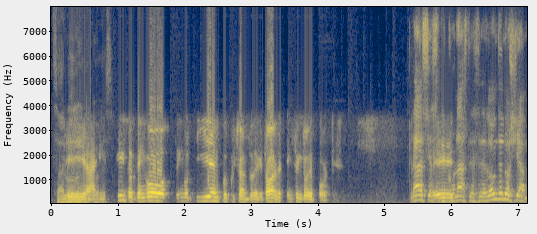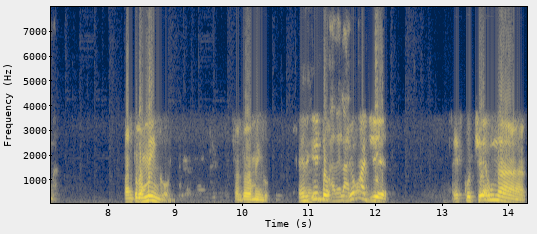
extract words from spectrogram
Saludos. Eh, Nicolás. Tengo, tengo tiempo escuchando desde que estaba en Centro Deportes. Gracias, Eh, Nicolás. ¿Desde dónde nos llama? Santo Domingo. Santo Domingo. Enriquito, Adelante. yo ayer escuché una,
